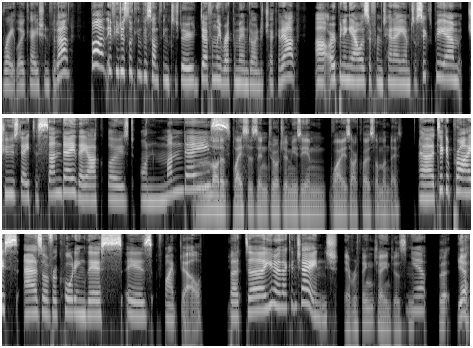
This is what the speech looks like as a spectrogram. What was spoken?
great location for that. But if you're just looking for something to do, definitely recommend going to check it out. Uh, opening hours are from 10 a.m. till 6 p.m. Tuesday to Sunday. They are closed on Mondays. A lot of places in Georgia, museum wise, are closed on Mondays. uh, ticket price as of recording this is five gel, but uh, you know that can change. Everything changes. Yep. But yeah,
